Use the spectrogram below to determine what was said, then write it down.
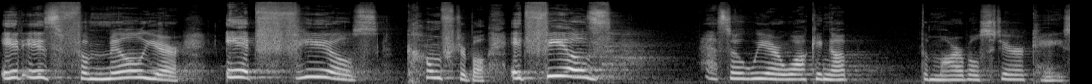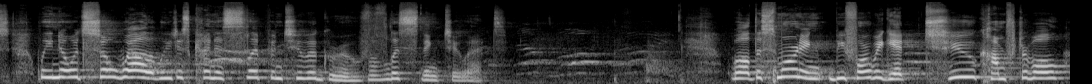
It is familiar. It feels comfortable. It feels as though we are walking up the marble staircase. We know it so well that we just kind of slip into a groove of listening to it. Well, this morning, before we get too comfortable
